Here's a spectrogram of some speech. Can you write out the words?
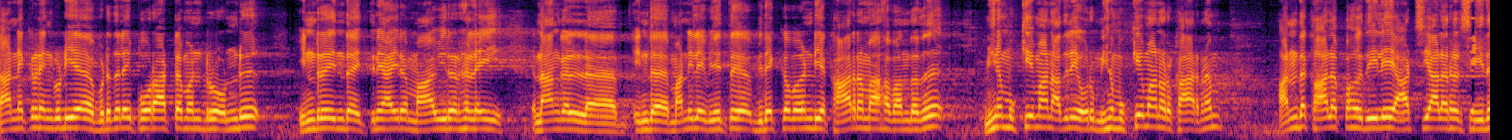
நான் நினைக்கிறேன் எங்களுடைய விடுதலை போராட்டம் என்று ஒன்று இன்று இந்த இத்தனை ஆயிரம் மாவீரர்களை நாங்கள் இந்த மண்ணிலை விதைத்து விதைக்க வேண்டிய காரணமாக வந்தது. மிக முக்கியமான அதிலே ஒரு மிக முக்கியமான ஒரு காரணம் அந்த காலப்பகுதியிலே ஆட்சியாளர்கள் செய்த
